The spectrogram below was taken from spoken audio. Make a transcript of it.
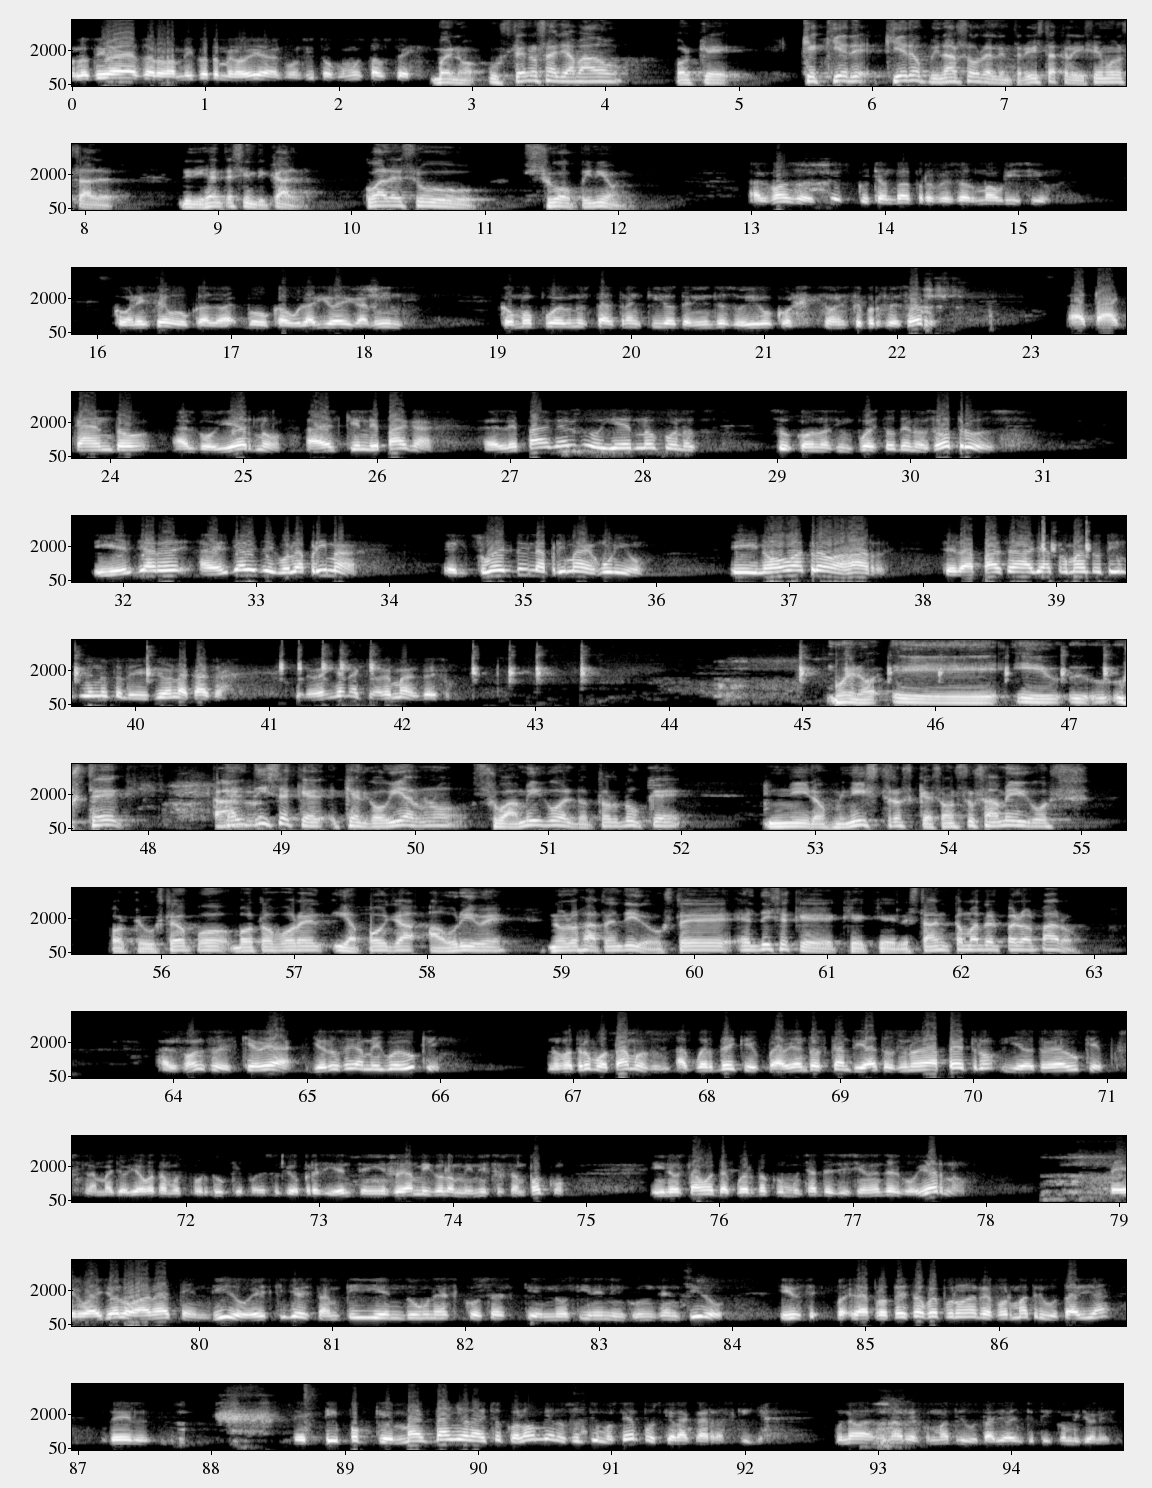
Buenos días a los amigos de Melodía, Alfonsito, ¿cómo está usted? Bueno, usted nos ha llamado porque ¿qué quiere, quiere opinar sobre la entrevista que le hicimos al dirigente sindical? ¿Cuál es su, su opinión? Alfonso, estoy escuchando al profesor Mauricio con ese vocabulario de gamín. ¿Cómo puede uno estar tranquilo teniendo a su hijo con, con este profesor? Atacando al gobierno. ¿A él quién le paga? A él le paga el gobierno con los con los impuestos de nosotros. Y él ya, a él ya le llegó la prima, el sueldo y la prima de junio. Y no va a trabajar. Se la pasa allá tomando tinto viendo televisión en la casa. Que no vengan aquí a ver más de eso. Bueno, y, y usted, él dice que, que el gobierno, su amigo, el doctor Duque, ni los ministros, que son sus amigos, porque usted votó por él y apoya a Uribe, no los ha atendido. Usted, él dice que, que, que le están tomando el pelo al paro. Alfonso, es que vea, yo no soy amigo de Duque. Nosotros votamos, acuerde que habían dos candidatos, uno era Petro y el otro era Duque, pues la mayoría votamos por Duque, por eso quedó presidente, y soy amigo de los ministros tampoco, y no estamos de acuerdo con muchas decisiones del gobierno, pero ellos lo han atendido, es que ellos están pidiendo unas cosas que no tienen ningún sentido, y la protesta fue por una reforma tributaria del de tipo que más daño le ha hecho Colombia en los últimos tiempos, que la Carrasquilla. Una, una reforma tributaria de 20 y millones.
